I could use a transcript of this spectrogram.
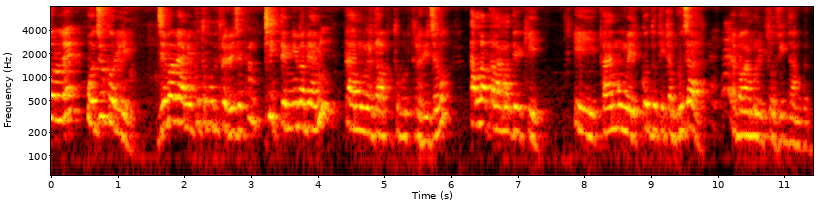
করলে, অজু করলে যেভাবে আমি পুত পবিত্র হয়ে যেতাম, ঠিক তেমনি ভাবে আমি তায়াম্মুমের দ্বারা পুত পবিত্র হয়ে যাব। আল্লাহ তালা আমাদেরকে এই তায়ামুমের পদ্ধতিটা বোঝার এবং আমলের তৌফিক দান করুন।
